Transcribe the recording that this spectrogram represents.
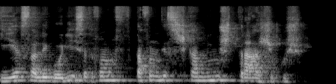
e essa alegoria, de certa forma, está falando desses caminhos trágicos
